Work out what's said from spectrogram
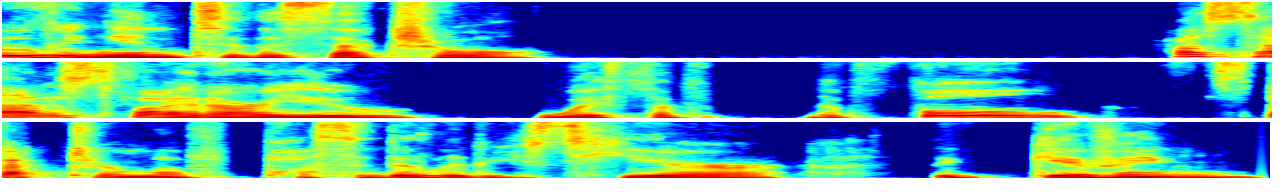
Moving into the sexual. How satisfied are you with the, the full spectrum of possibilities here? The giving,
